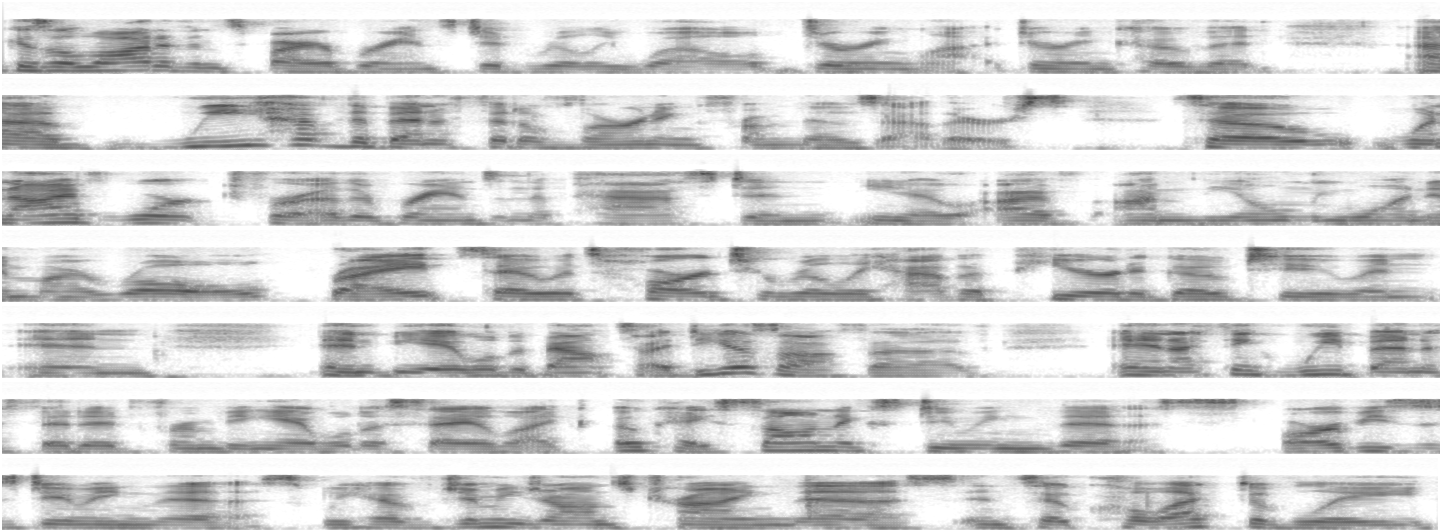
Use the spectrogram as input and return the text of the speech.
because a lot of Inspire brands did really well during during COVID. Um, we have the benefit of learning from those others. So when I've worked for other brands in the past, and you know, I've I'm the only one in my role, right? So it's hard to really have a peer to go to and and and be able to bounce ideas off of. And I think we benefited from being able to say, like, okay, Sonic's doing this, Arby's is doing this, we have Jimmy John's trying this. And so collectively,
